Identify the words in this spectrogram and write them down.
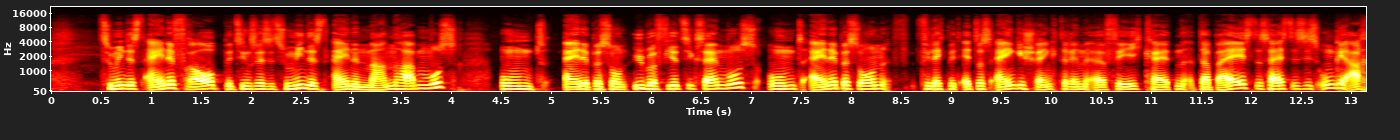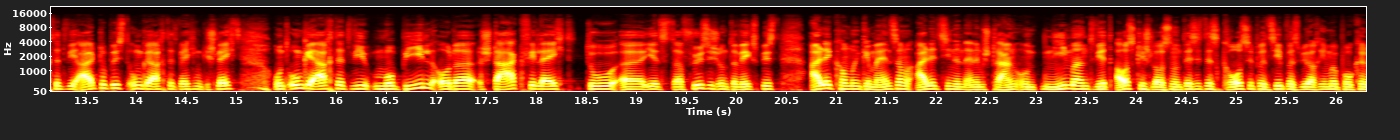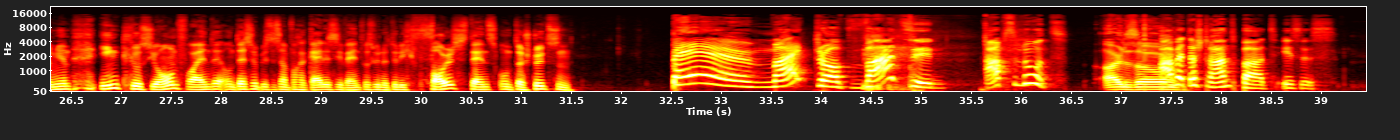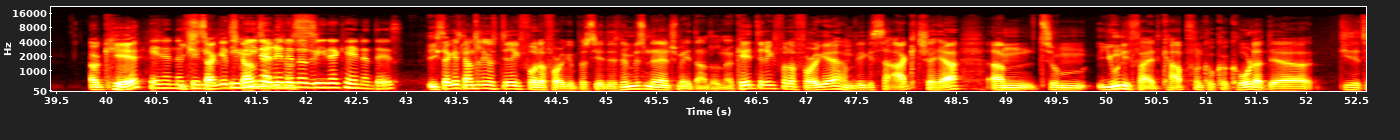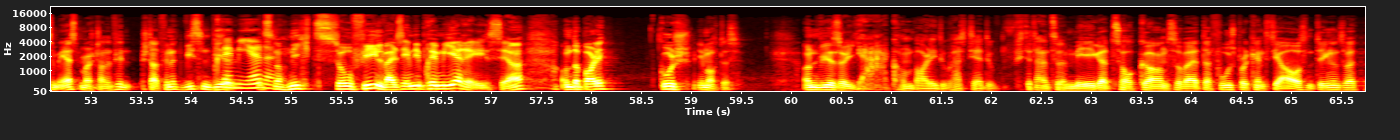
zumindest eine Frau beziehungsweise zumindest einen Mann haben muss und eine Person über 40 sein muss und eine Person vielleicht mit etwas eingeschränkteren äh, Fähigkeiten dabei ist. Das heißt, es ist ungeachtet, wie alt du bist, ungeachtet welchen Geschlechts und ungeachtet, wie mobil oder stark vielleicht du äh, jetzt da physisch unterwegs bist. Alle kommen gemeinsam, alle ziehen an einem Strang und niemand wird ausgeschlossen. Und das ist das große Prinzip, was wir auch immer proklamieren. Inklusion, Freunde. Und deshalb ist es einfach ein geiles Event, was wir natürlich vollstens unterstützen. Mic Drop! Wahnsinn! Absolut. Also, Arbeiterstrandbad ist es. okay. Kennen natürlich. Ich sage jetzt Die ganz Wienerinnen ehrlich, was, und Wiener kennen das. Ich sage jetzt ganz ehrlich, was direkt vor der Folge passiert ist. Wir müssen den nicht schmähtandeln, okay? Direkt vor der Folge haben wir gesagt, schau her, ähm, zum Unified Cup von Coca-Cola, der diese zum ersten Mal stattfind- stattfindet, wissen wir Premiere. jetzt noch nicht so viel, weil es eben die Premiere ist, ja? Und der Pauli, Gusch, ich mach das. Und wir so, ja, komm, Pauli, du hast ja, du bist ja dann so ein Mega-Zocker und so weiter, Fußball kennst du ja aus und Ding und so weiter.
